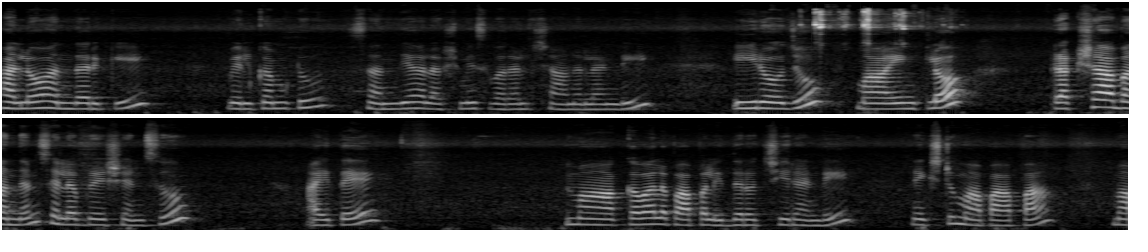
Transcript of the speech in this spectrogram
హలో అందరికీ. వెల్కమ్ టు సంధ్య లక్ష్మీ స్వరల్ ఛానల్ అండి. ఈరోజు మా ఇంట్లో రక్షాబంధన్ సెలబ్రేషన్స్. అయితే మా అక్క వాళ్ళ పాపలు ఇద్దరు వచ్చిరండి. నెక్స్ట్ మా పాప మా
